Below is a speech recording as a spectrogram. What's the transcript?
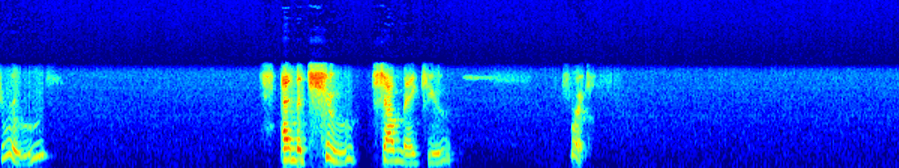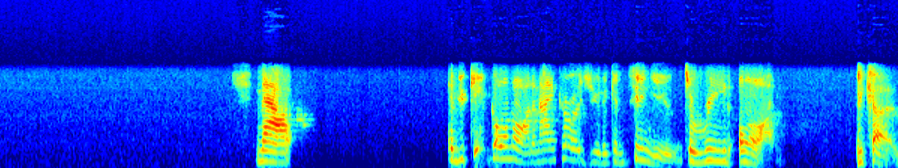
truth, and the truth shall make you free. Now, if you keep going on, and I encourage you to continue to read on because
